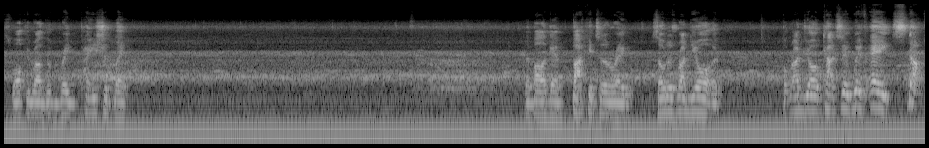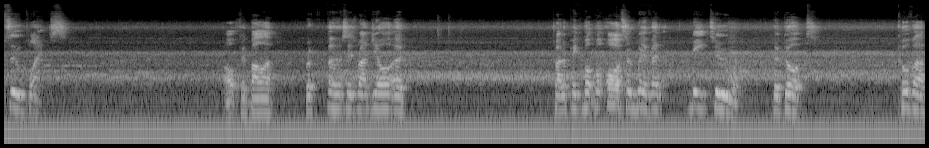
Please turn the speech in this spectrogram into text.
He's walking around the ring patiently. Finn Balor getting back into the ring. So does Randy Orton. But Randy catches him with a snap suplex. Oh, Finn Balor reverses Randy Orton. Uh, trying to pick him up, but Orton with a knee to the gut. Cover.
